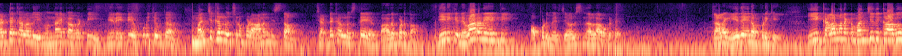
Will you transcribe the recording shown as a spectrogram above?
చెడ్డ కళలు ఇవి ఉన్నాయి కాబట్టి నేనైతే ఎప్పుడు చెబుతాను. మంచి కళ్ళు వచ్చినప్పుడు ఆనందిస్తాం. చెడ్డ కళ్ళు వస్తే బాధపడతాం. దీనికి నివారణ ఏంటి? అప్పుడు మీరు చేయవలసిందల్లా ఒకటే. కళ ఏదైనప్పటికీ ఈ కళ మనకు మంచిది కాదు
